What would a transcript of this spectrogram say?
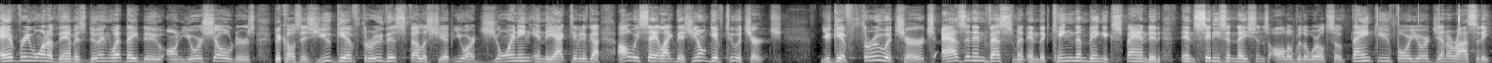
every one of them is doing what they do on your shoulders because as you give through this fellowship, you are joining in the activity of God. I always say it like this you don't give to a church. You give through a church as an investment in the kingdom being expanded in cities and nations all over the world. So, thank you for your generosity.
